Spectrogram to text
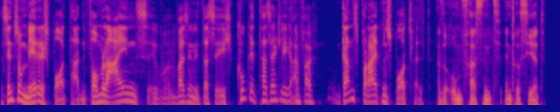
es sind so mehrere Sportarten. Formel 1, weiß ich nicht. Das, ich gucke tatsächlich einfach ganz breiten Sportfeld. Also umfassend interessiert.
